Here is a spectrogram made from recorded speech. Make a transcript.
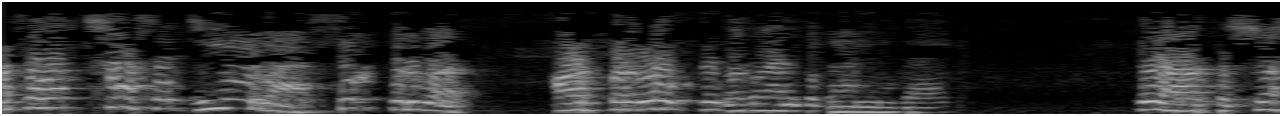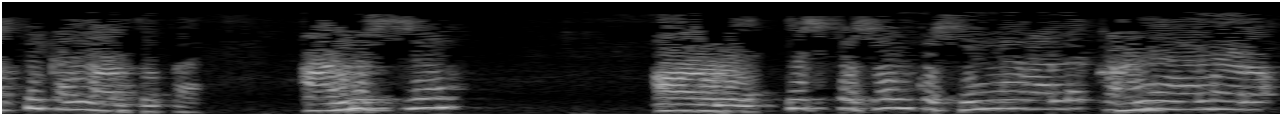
मतलब अच्छा से जिएगा, सुखपूर्वक, और परलोक में भगवान के ध्यान में जाएगा। ये अर्थ स्वस्ति का ही अर्थ होता है। आयुष्य और इस प्रसंग को सुनने वाले, कहने वाले और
